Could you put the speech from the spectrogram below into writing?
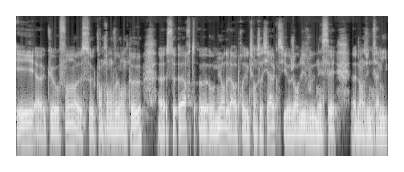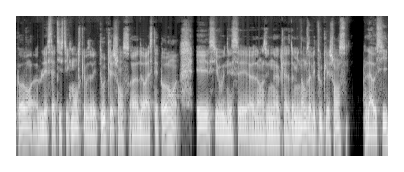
et euh, que au fond, ce quand on veut, on peut, se heurte au mur de la reproduction sociale. Si aujourd'hui vous naissez dans une famille pauvre, les statistiques montrent que vous avez toutes les chances de rester pauvre, et si vous naissez dans une classe dominante, vous avez toutes les chances là aussi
